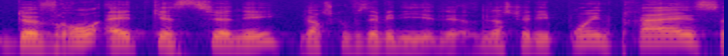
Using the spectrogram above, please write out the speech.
devront être questionnés lorsque vous avez des, a des points de presse,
